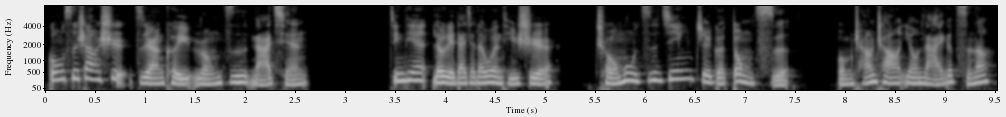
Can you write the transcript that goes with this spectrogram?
公司上市自然可以融资拿钱。今天留给大家的问题是。筹募资金这个动词，我们常常用哪一个词呢？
